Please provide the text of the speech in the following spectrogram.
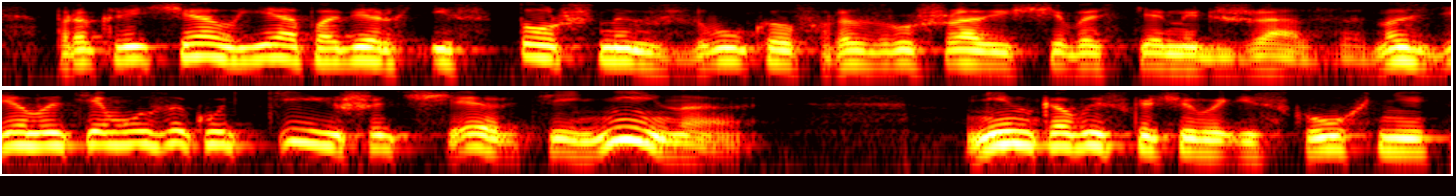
— прокричал я поверх истошных звуков разрушающего стены джаза. «Но сделайте музыку тише, черти! Нина!» Нинка выскочила из кухни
